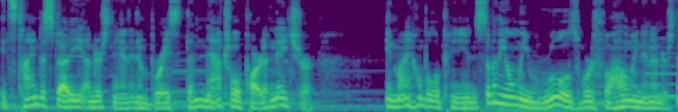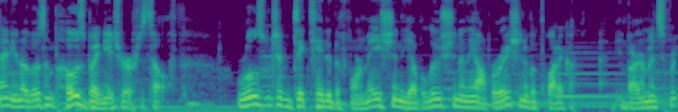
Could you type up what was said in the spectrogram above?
It's time to study, understand, and embrace the natural part of nature in my humble opinion, some of the only rules worth following and understanding are those imposed by nature herself. Rules which have dictated the formation, the evolution, and the operation of aquatic environments for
